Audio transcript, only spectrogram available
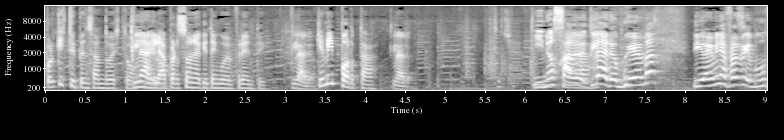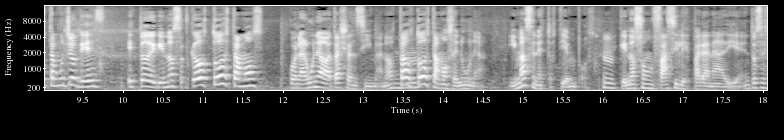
¿por qué estoy pensando esto Claro. de la persona que tengo enfrente? Claro. ¿Qué me importa? Claro. Y no sabe, claro, porque además, digo, hay una frase que me gusta mucho que es esto de que no, todos, todos estamos con alguna batalla encima, ¿no? Todos, todos estamos en una. Y más en estos tiempos, Mm. que no son fáciles para nadie. Entonces,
